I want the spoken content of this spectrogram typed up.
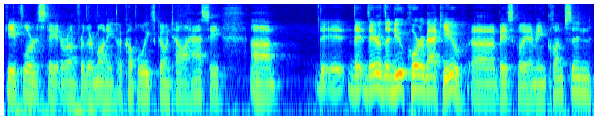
gave Florida State a run for their money a couple weeks ago in Tallahassee. Um, they're the new quarterback you, uh, basically. I mean, Clemson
